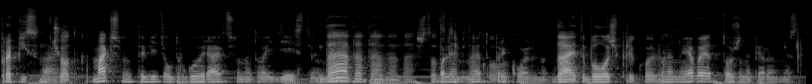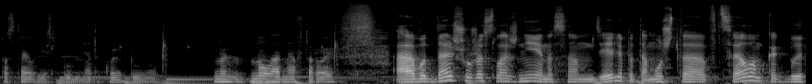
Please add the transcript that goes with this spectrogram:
прописан да. четко. Максимум ты видел другую реакцию на твои действия. Да, да, да, да, да. Что-то Блин, типа ну такого. это прикольно. Да, это было очень прикольно. Блин, ну я бы это тоже на первое место поставил, если бы у меня такое было. Ну, ну ладно, а второе. А вот дальше уже сложнее на самом деле, потому что в целом как бы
